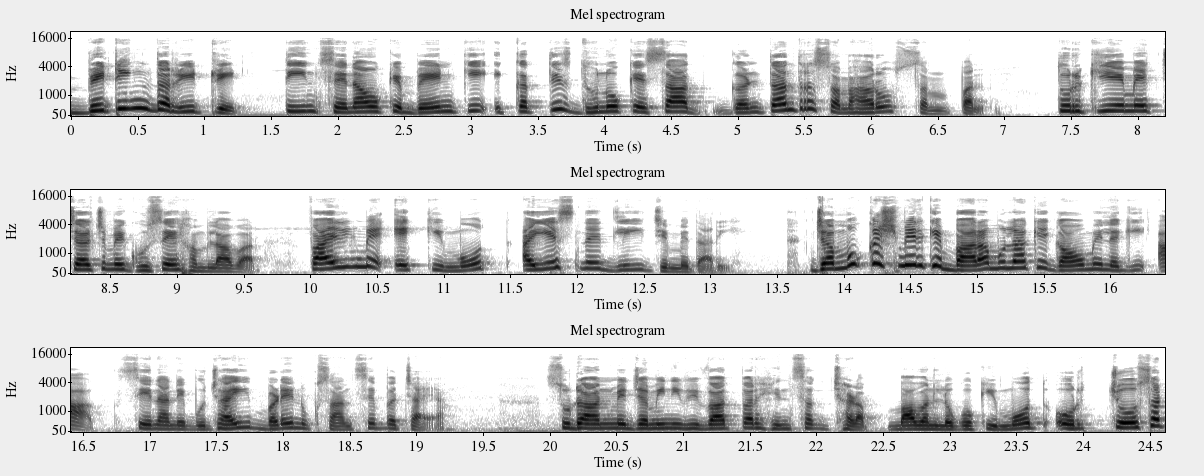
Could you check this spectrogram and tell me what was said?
बीटिंग द रिट्रीट, तीन सेनाओं के बैंड की 31 धुनों के साथ गणतंत्र समारोह संपन्न। तुर्की में चर्च में घुसे हमलावर, फायरिंग में एक की मौत आईएस ने ली ज़िम्मेदारी। जम्मू कश्मीर के बारामूला के गाँव में लगी आग, सेना ने बुझाई, बड़े नुकसान से बचाया। सूडान में जमीनी विवाद पर हिंसक झड़प, बावन लोगों की मौत और चौसठ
